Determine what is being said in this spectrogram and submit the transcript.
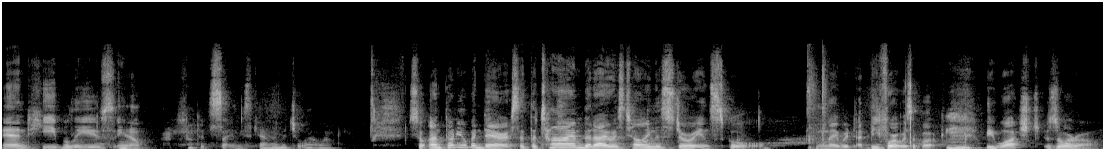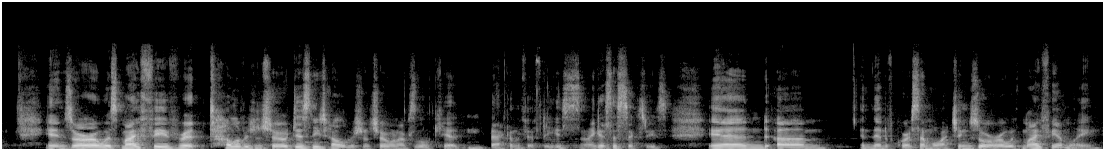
And he believes, you know, I'm not a Siamese cat, I'm a chihuahua. So Antonio Banderas, at the time that I was telling this story in school, when I would before it was a book, mm-hmm. we watched Zorro. And Zorro was my favorite television show, Disney television show when I was a little kid, mm-hmm. back in the fifties, and I guess the sixties. And um, and then of course I'm watching Zorro with my family,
